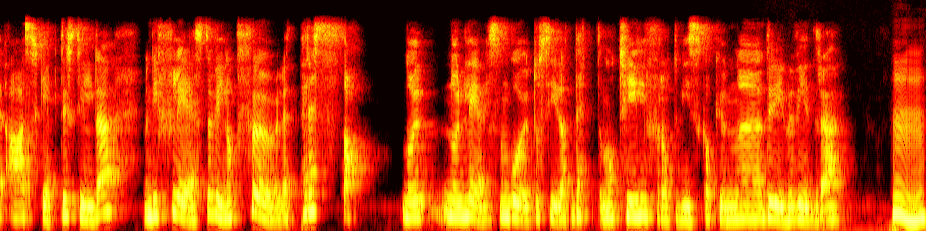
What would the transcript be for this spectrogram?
er skeptisk til det. Men de fleste vil nok føle et press da, når, når ledelsen går ut og sier at dette må til for at vi skal kunne drive videre. Mm.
